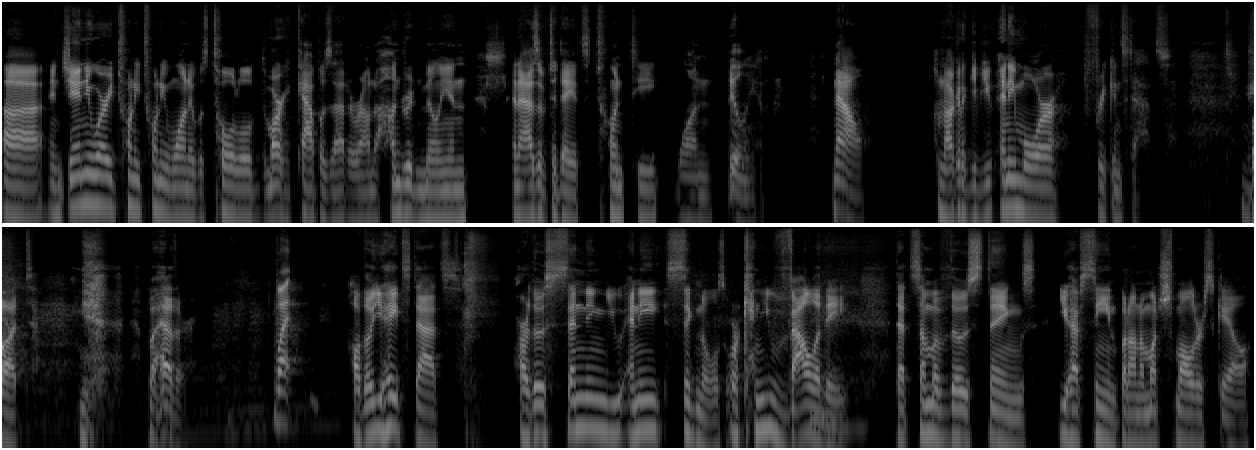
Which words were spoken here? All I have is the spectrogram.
Uh, in January 2021, it was totaled the market cap was at around 100 million, and as of today, it's 21 billion. Now, I'm not going to give you any more freaking stats, but yeah, but Heather, what? Although you hate stats, are those sending you any signals, or can you validate that some of those things you have seen, but on a much smaller scale,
